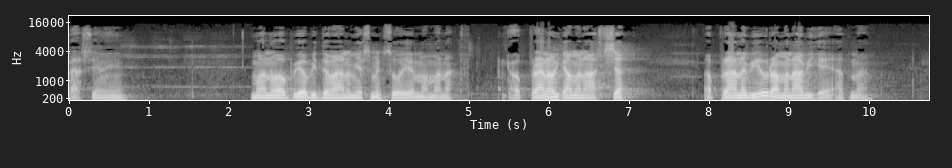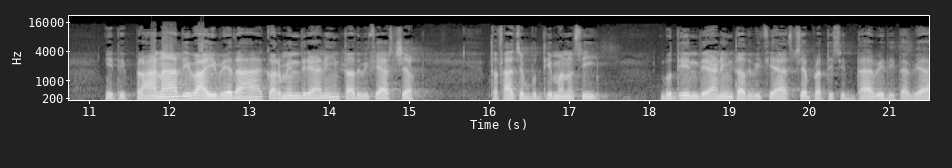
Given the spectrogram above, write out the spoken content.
भाष्य में, मनो अपनी अविद्यमान, यस्मिन सोयम अमना अप्राणो ह्यमनाश्च। अप्राण भी है और अमना भी है आत्मा। ये प्राणादि वायु भेद कर्मेन्द्रिया तद विषयाश्च तथा च बुद्धि मनसी बुद्धि इंद्रियाणी तद विषयाश्च प्रतिसिद्धा वेदितव्या।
